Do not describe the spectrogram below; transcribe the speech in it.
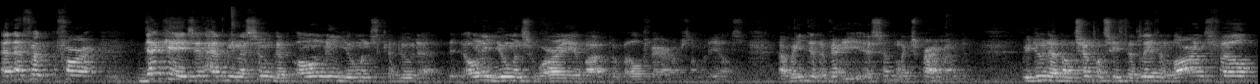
And, and for, for decades it had been assumed that only humans can do that, that only humans worry about the welfare of somebody else. Now we did a very uh, simple experiment. We do that on chimpanzees that live in Lawrenceville,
